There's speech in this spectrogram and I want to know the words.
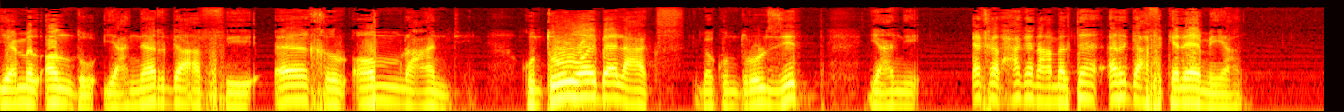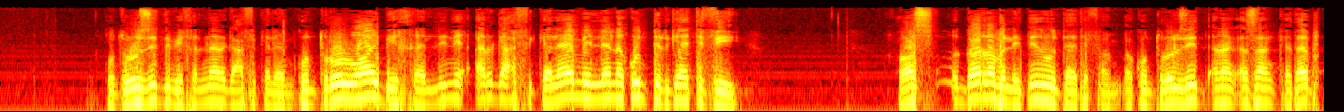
يعمل undo يعني أرجع في آخر أمر عندي. control Y بقى العكس. يبقى control Z يعني آخر حاجة أنا عملتها أرجع في كلامي يعني. control Z بيخليني أرجع في كلامي. control Y بيخليني أرجع في كلامي اللي أنا كنت رجعت فيه. خلاص جرب الاثنين وأنت هتفهم. يبقى control Z أنا مثلا كتبت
